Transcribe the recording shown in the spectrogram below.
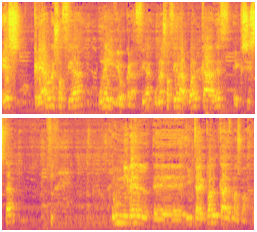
es crear una sociedad, una idiocracia, una sociedad en la cual cada vez exista un nivel eh, intelectual cada vez más bajo.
